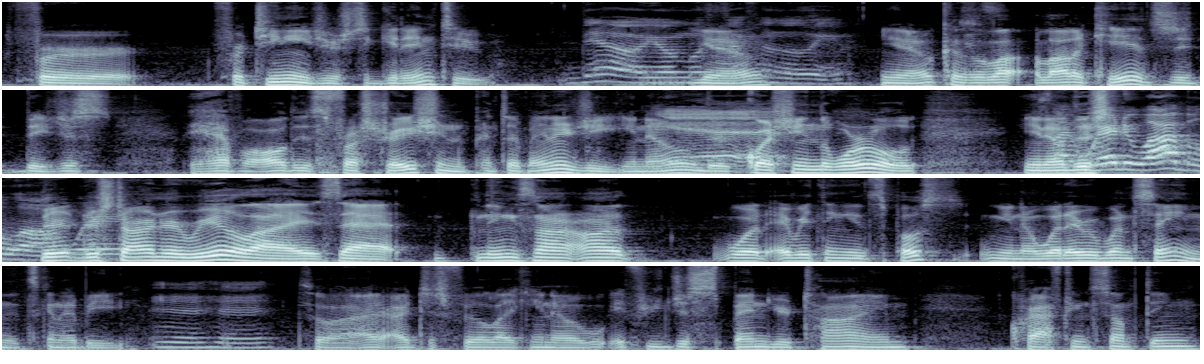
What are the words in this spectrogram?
for for teenagers to get into. Yeah, yeah, most You know? definitely. You know, because a lot a lot of kids they- just they have all this frustration, pent up energy. You know, they're questioning the world. You know, It's like, where do I belong? they're, they're starting to realize that things aren't, aren't what everything is supposed to, you know, what everyone's saying it's going to be. Mm-hmm. So I, I just feel like, you know, if you just spend your time crafting something,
